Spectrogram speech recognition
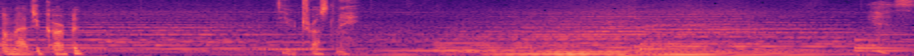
A magic carpet. Do you trust me? Yes.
